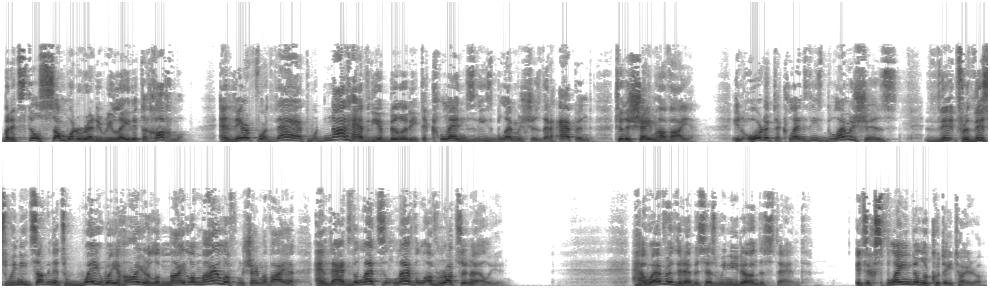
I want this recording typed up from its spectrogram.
but it's still somewhat already related to Chachma. And therefore that would not have the ability to cleanse these blemishes that happened to the Shem Havaya. In order to cleanse these blemishes, th- for this we need something that's way, way higher, lamaila maila from Shem Havaya, and that's the le- level of Ratzon Elyon. However, the Rebbe says we need to understand. It's explained in Lakutei Torah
